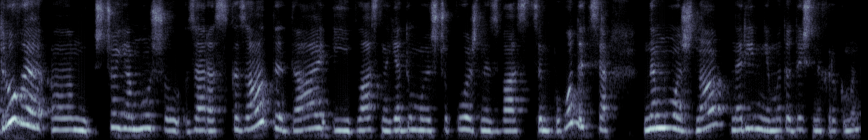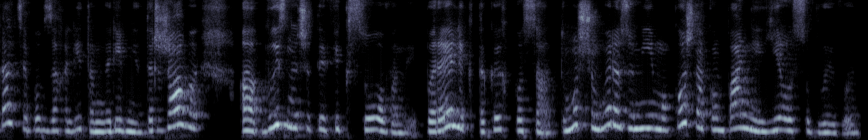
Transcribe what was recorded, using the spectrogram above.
Друге, ем, що я мушу зараз сказати, да, і власне я думаю, що кожен з вас з цим погодиться, не можна на рівні методичних рекомендацій або взагалі там на рівні держави визначити фіксований перелік таких посад, тому що ми розуміємо, кожна компанія є особливою,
